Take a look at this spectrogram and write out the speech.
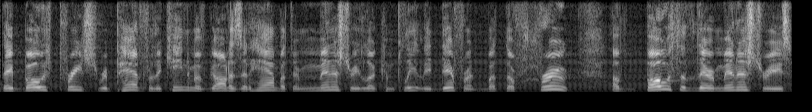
They both preached, Repent, for the kingdom of God is at hand, but their ministry looked completely different. But the fruit of both of their ministries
